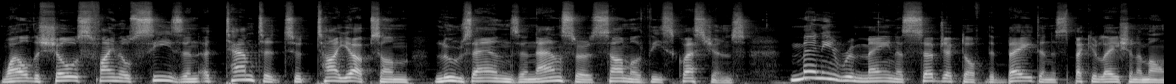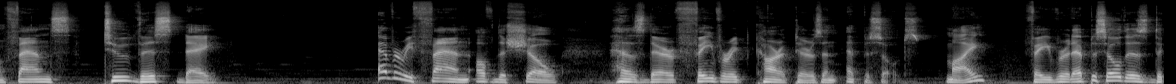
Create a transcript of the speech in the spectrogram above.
While the show's final season attempted to tie up some loose ends and answer some of these questions, many remain a subject of debate and speculation among fans to this day. Every fan of the show has their favorite characters and episodes. My favorite episode is The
